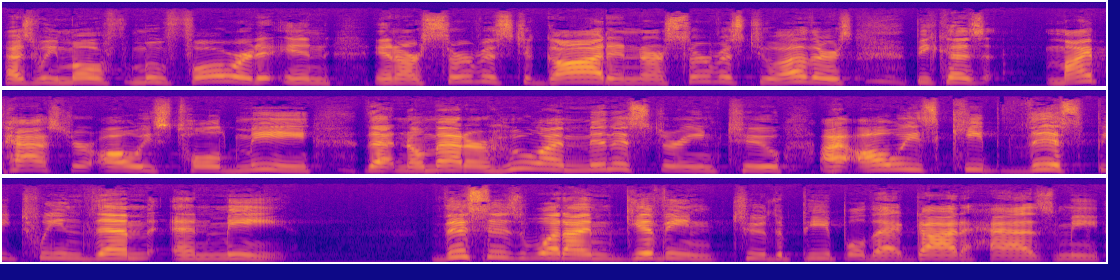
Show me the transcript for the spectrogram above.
as we move, move forward in, in our service to God and in our service to others, because my pastor always told me that no matter who I'm ministering to, I always keep this between them and me. This is what I'm giving to the people that God has me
